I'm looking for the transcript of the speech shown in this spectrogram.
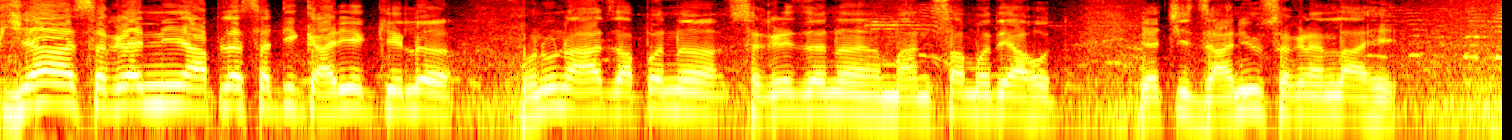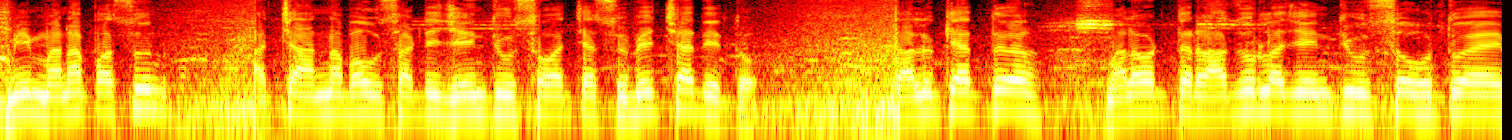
ह्या सगळ्यांनी आपल्यासाठी कार्य केलं म्हणून आज आपण सगळेजण माणसामध्ये आहोत याची जाणीव सगळ्यांना आहे. मी मनापासून आजच्या अण्णाभाऊसाठी जयंती उत्सवाच्या शुभेच्छा देतो. तालुक्यात मला वाटतं राजूरला जयंती उत्सव होतो आहे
